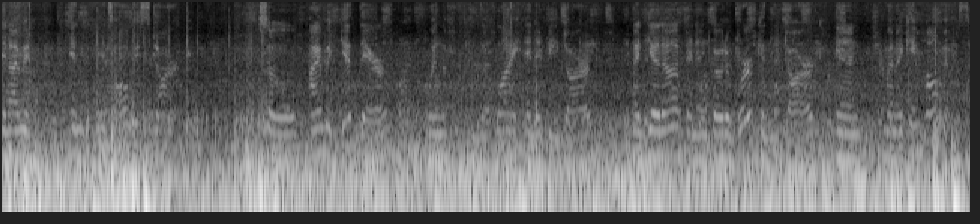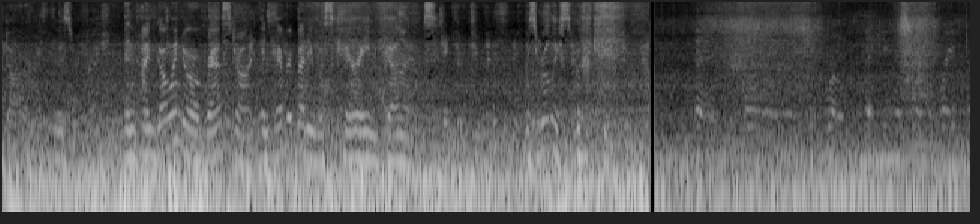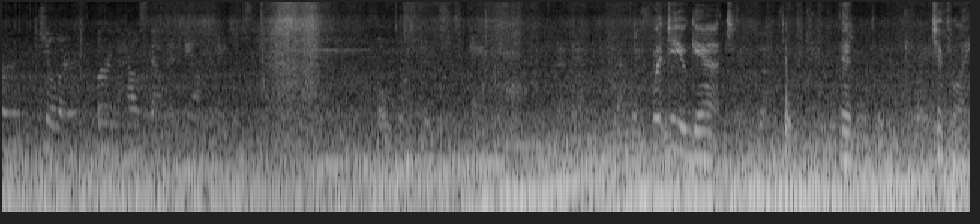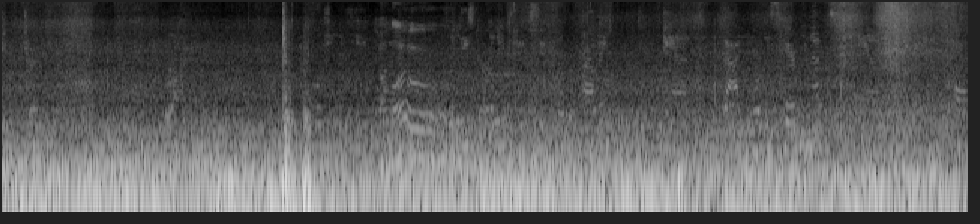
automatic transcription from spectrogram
and I would, and it's always dark. So I would get there when the, the flight, and it'd be dark. I'd get up and I'd go to work in the dark, and when I came home, it was dark. It was, and I'd go into a restaurant, and everybody was carrying guns. It was really spooky. that she wrote that he was going to rape her, kill her, burn the house down, and be on the news. What do you get at Chick fil A? Unfortunately, he was Hello? released early due to overcrowding, and that really scared me nuts. And um,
